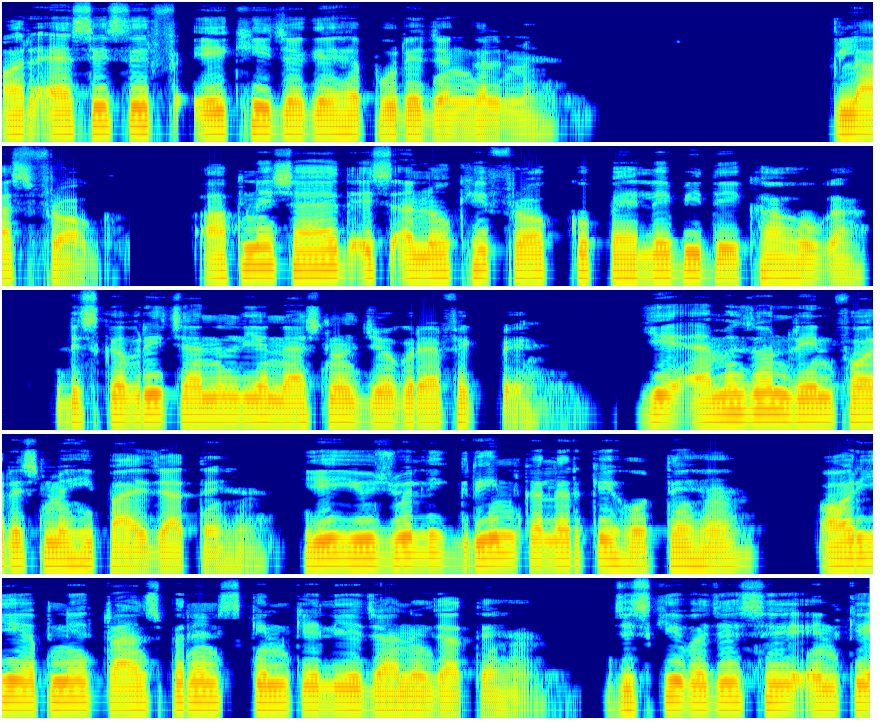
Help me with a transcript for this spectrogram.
और ऐसी सिर्फ़ एक ही जगह है पूरे जंगल में। ग्लास फ्रॉग आपने शायद इस अनोखे फ्रॉग को पहले भी देखा होगा। डिस्कवरी चैनल या नेशनल जियोग्राफिक पे। ये अमेजोन रेन फॉरेस्ट में ही पाए जाते हैं। ये यूजुअली ग्रीन कलर के होते हैं और ये अपने ट्रांसपेरेंट स्किन के लिए जाने जाते हैं, जिसकी वजह से इनके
